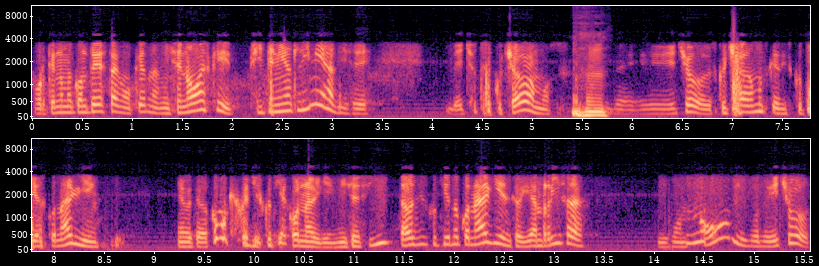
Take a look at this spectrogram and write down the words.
¿por qué no me contestan o qué Me dice, no, es que si tenías línea, dice. De hecho, te escuchábamos. De hecho, escuchábamos que discutías con alguien. Y me quedo, ¿cómo que discutía con alguien? Me dice, sí, estabas discutiendo con alguien, se oían risas. Digo, no, digo, de hecho,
